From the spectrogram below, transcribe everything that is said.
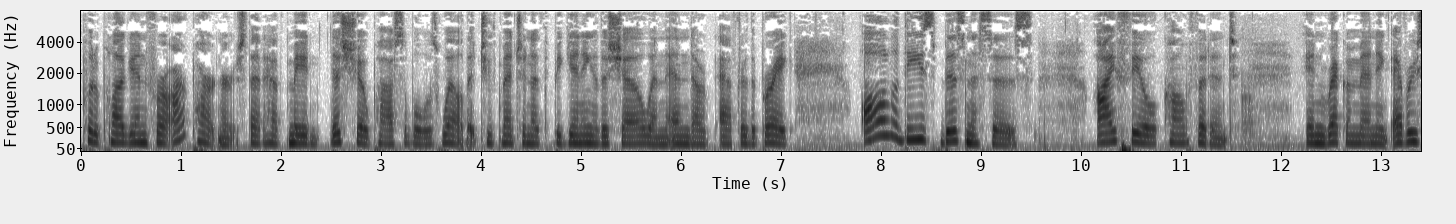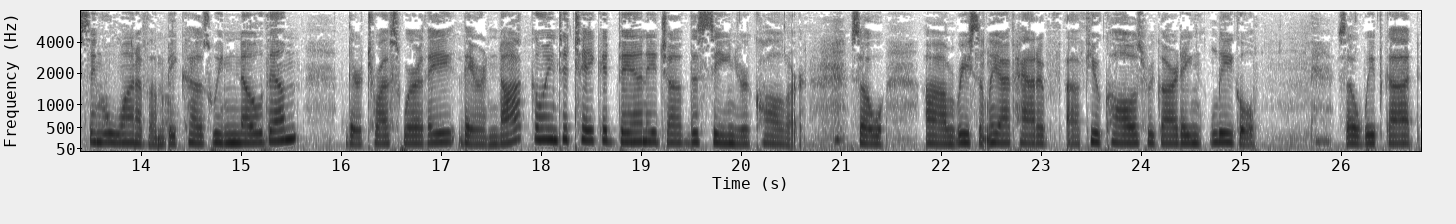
put a plug in for our partners that have made this show possible as well, that you've mentioned at the beginning of the show and, and after the break. All of these businesses, I feel confident in recommending every single one of them because we know them. They're trustworthy. They're not going to take advantage of the senior caller. So um, recently I've had a, a few calls regarding legal. So we've got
